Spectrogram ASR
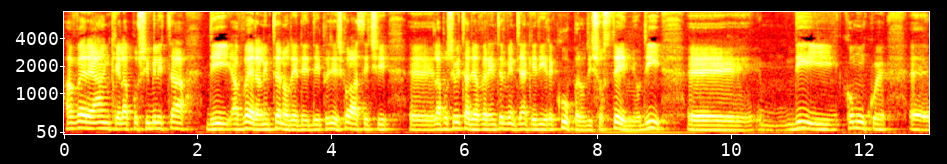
avere anche la possibilità di avere all'interno dei, dei, dei, presidi scolastici eh, la possibilità di avere interventi anche di recupero, di sostegno, di, eh, di comunque eh,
